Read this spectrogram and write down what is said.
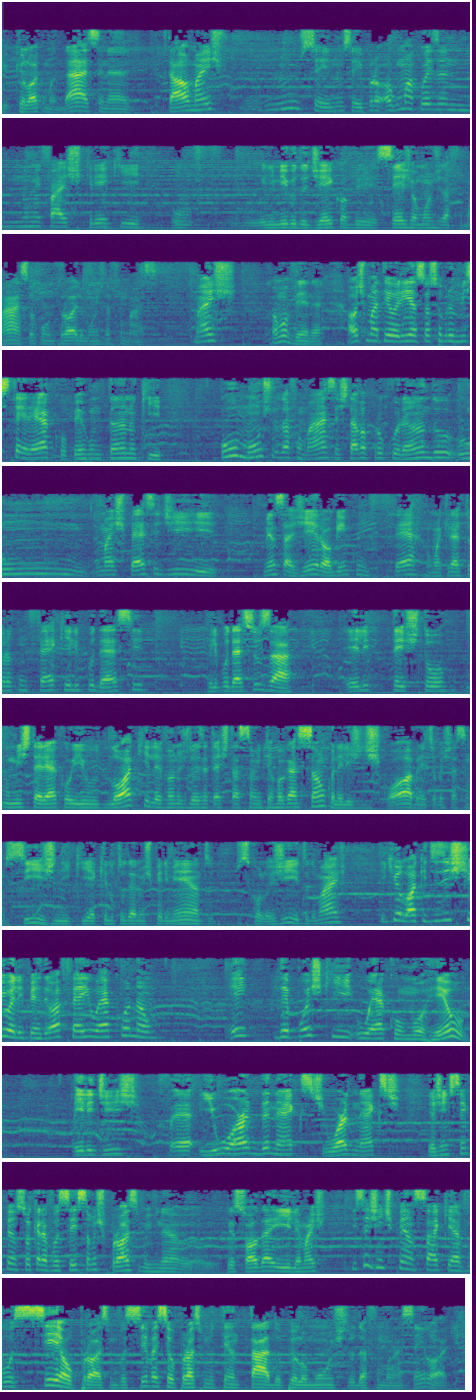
que, que o Loki mandasse, né? Tal, mas não sei, não sei. Por alguma coisa não me faz crer que o, o inimigo do Jacob seja o monge da fumaça ou controle o monge da fumaça. Mas vamos ver, né? A última teoria é só sobre o Mr. Echo perguntando que o monstro da fumaça estava procurando um, uma espécie de mensageiro, alguém com fé, uma criatura com fé que ele pudesse que ele pudesse usar ele testou o Mr. Echo e o Loki, levando os dois até a estação interrogação, quando eles descobrem sobre a estação Cisne, que aquilo tudo era um experimento, psicologia e tudo mais, e que o Loki desistiu, ele perdeu a fé e o Echo não. E depois que o Echo morreu, ele diz é, You are the next, you are next. E a gente sempre pensou que era vocês são os próximos, né? O pessoal da ilha. Mas e se a gente pensar que é você é o próximo? Você vai ser o próximo tentado pelo monstro da fumaça, hein, Loki?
